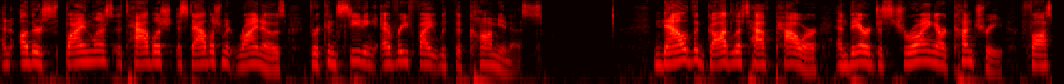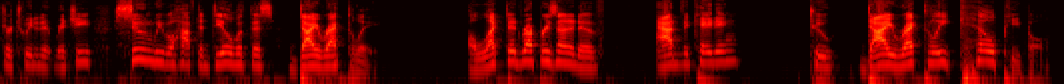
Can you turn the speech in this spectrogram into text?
and other spineless establishment rhinos for conceding every fight with the communists. Now the godless have power, and they are destroying our country, Foster tweeted at Ritchie. Soon we will have to deal with this directly elected representative advocating to directly kill people.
